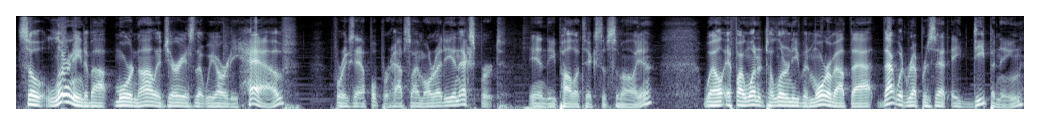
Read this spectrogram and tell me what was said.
So, learning about more knowledge areas that we already have, for example, perhaps I'm already an expert in the politics of Somalia. Well, if I wanted to learn even more about that, that would represent a deepening,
